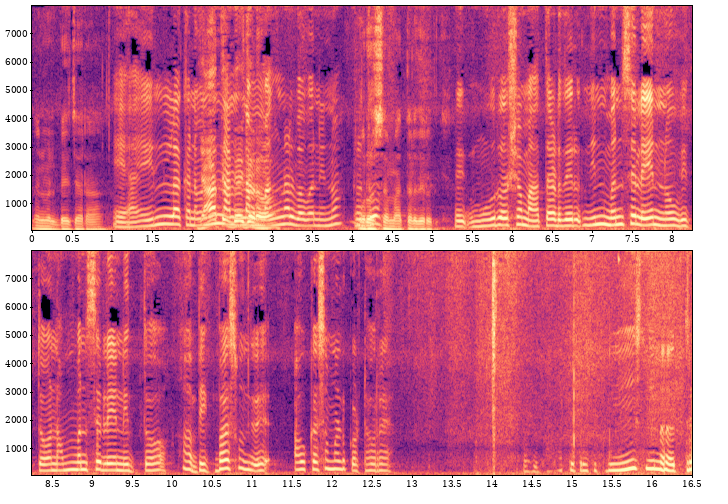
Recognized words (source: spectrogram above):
ನನ್ನ ಮೇಲೆ ಬೇಜಾರಾ? ಏ ಇಲ್ಲ ಕಣವ ನಮ್ಮ ಮಂಗ್ನಲ್ ಬಾಬಾ ನೀನು? ಮೂರು ವರ್ಷ ಮಾತಾಡದಿರೋದಕ್ಕೆ ಏ, ಮೂರು ವರ್ಷ ಮಾತಾಡದೇ ಇರೋ ನಿನ್ನ ಮನಸ್ಸಲ್ಲಿ ಏನು ನೋವಿತ್ತೋ ನಮ್ಮ ಮನಸ್ಸಲ್ಲಿ ಏನಿತ್ತೋ ಹಾಂ ಬಿಗ್ ಬಾಸ್ ಒಂದು ಅವಕಾಶ ಮಾಡಿಕೊಟ್ಟವ್ರೆ. ಪ್ಲೀಸ್ ನಿನ್ನ ಹತ್ರ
